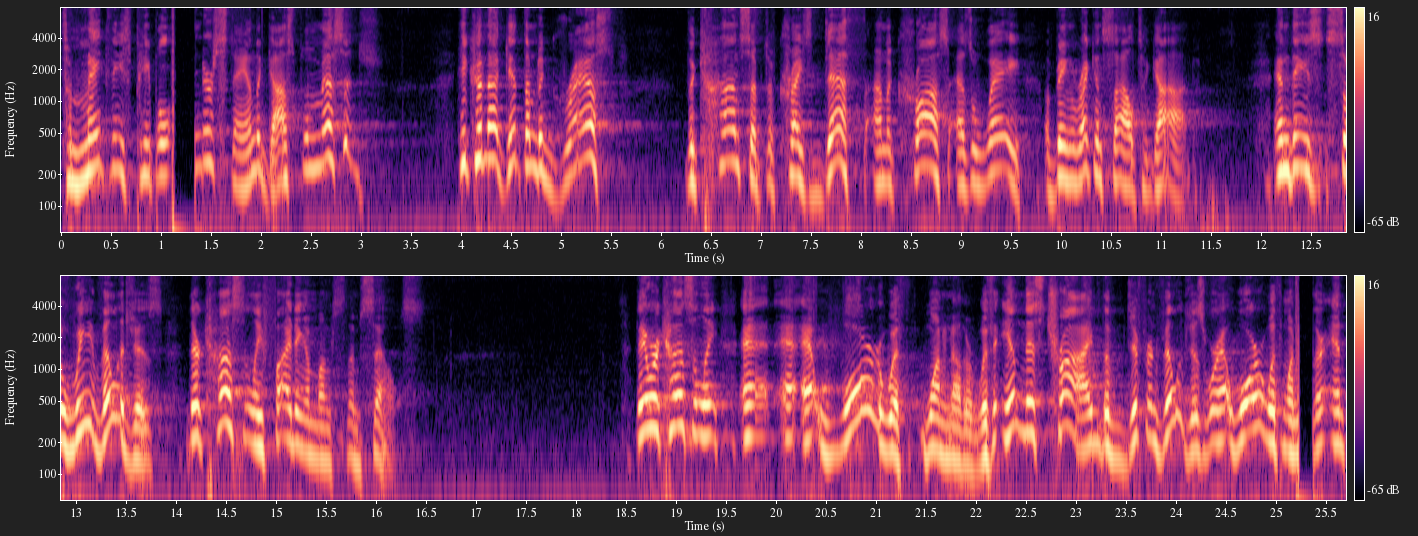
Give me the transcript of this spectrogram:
to make these people understand the gospel message. He could not get them to grasp the concept of Christ's death on the cross as a way of being reconciled to God. And these Sawi villages, they're constantly fighting amongst themselves. They were constantly at, at, at, war with one another. Within this tribe, the different villages were at war with one another. And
